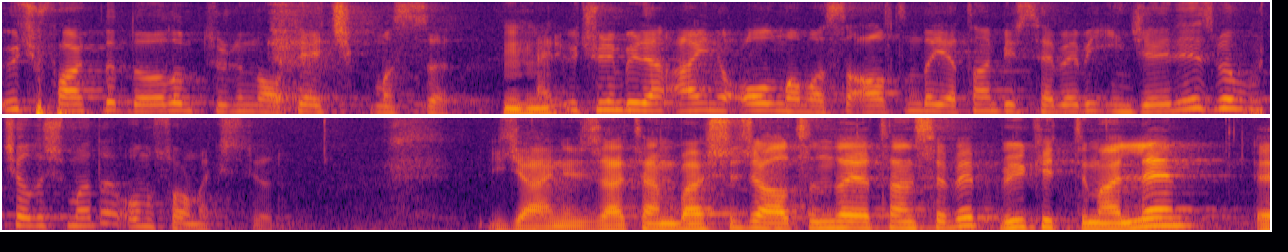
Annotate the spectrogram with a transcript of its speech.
üç farklı dağılım türünün ortaya çıkması, yani üçünün birden aynı olmaması altında yatan bir sebebi incelediniz mi bu çalışmada? Onu sormak istiyordum. Yani zaten başlıca altında yatan sebep büyük ihtimalle e,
